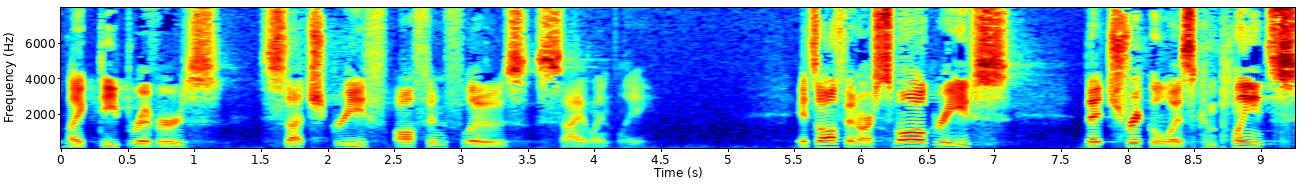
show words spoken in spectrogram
Like deep rivers, such grief often flows silently. It's often our small griefs that trickle as complaints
